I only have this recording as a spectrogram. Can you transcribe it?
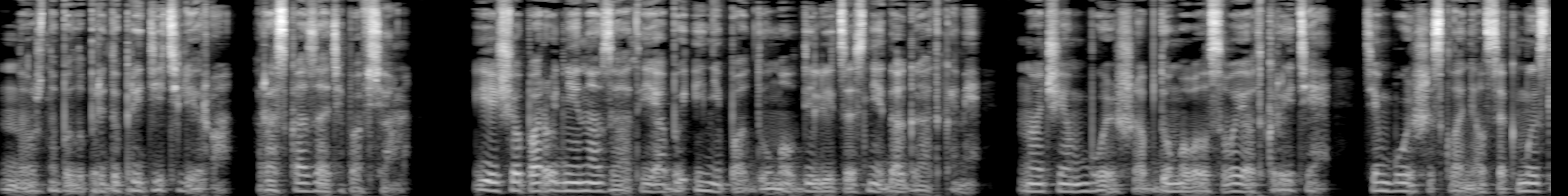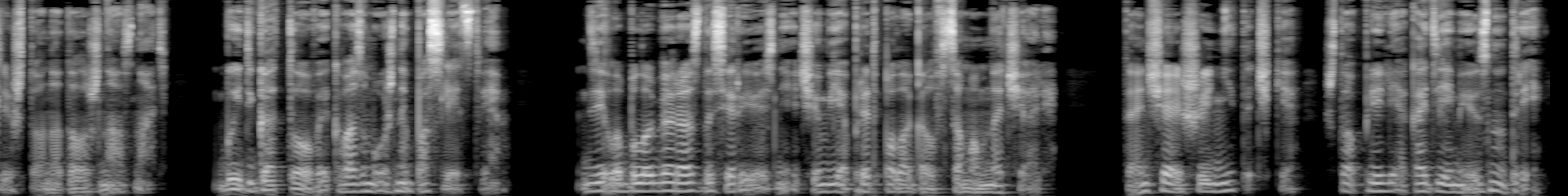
Нужно было предупредить Лиру, рассказать обо всем. Еще пару дней назад я бы и не подумал делиться с ней догадками, но чем больше обдумывал свое открытие, тем больше склонялся к мысли, что она должна знать, быть готовой к возможным последствиям. Дело было гораздо серьезнее, чем я предполагал в самом начале. Тончайшие ниточки, что оплели Академию изнутри,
